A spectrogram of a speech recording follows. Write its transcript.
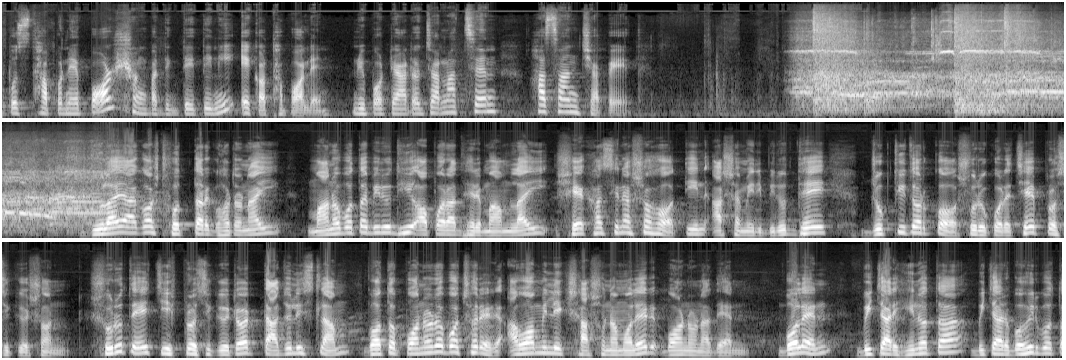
উপস্থাপনের পর সাংবাদিকদের তিনি একথা বলেন। রিপোর্টে আরও জানাচ্ছেন হাসান জাবেদ জুলাই আগস্ট হত্যার ঘটনায় মানবতাবিরোধী অপরাধের মামলায় শেখ হাসিনা সহ তিন আসামির বিরুদ্ধে যুক্তিতর্ক শুরু করেছে প্রসিকিউশন। শুরুতে চিফ প্রসিকিউটর তাজুল ইসলাম গত পনেরো বছরের আওয়ামী লীগ শাসনামলের বর্ণনা দেন। বলেন, বিচারহীনতা বিচার বহির্ভূত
